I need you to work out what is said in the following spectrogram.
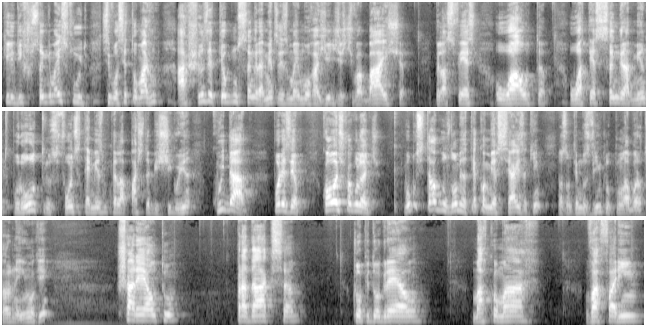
que ele deixa o sangue mais fluido. Se você tomar junto, a chance de ter algum sangramento, às vezes uma hemorragia digestiva baixa, pelas fezes, ou alta, ou até sangramento por outros fontes, até mesmo pela parte da bexiga urina, cuidado. Por exemplo, qual é anticoagulante? Vamos citar alguns nomes até comerciais aqui, nós não temos vínculo com laboratório nenhum aqui. Xarelto, Pradaxa, Clopidogrel, Marcomar, Varfarin,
